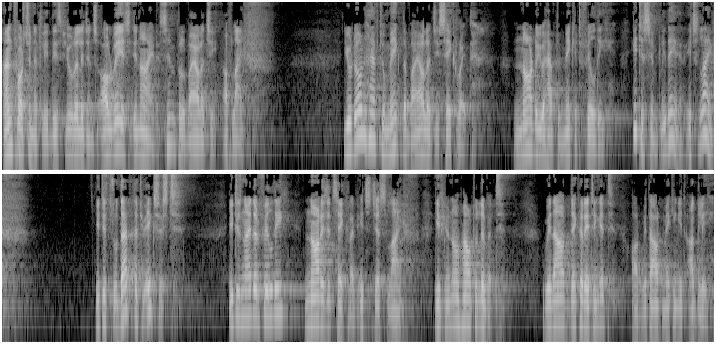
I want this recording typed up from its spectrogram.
unfortunately, these few religions always denied simple biology of life. You don't have to make the biology sacred, nor do you have to make it filthy. It is simply there, it's life. It is through that that you exist. It is neither filthy nor is it sacred, it's just life. If you know how to live it, without decorating it or without making it ugly,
